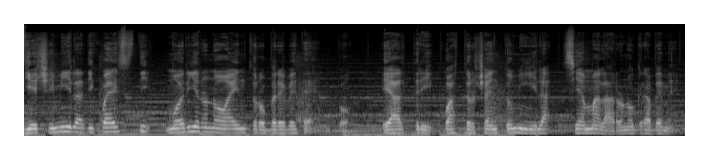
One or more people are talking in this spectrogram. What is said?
10.000 di questi morirono entro breve tempo e altri 400.000 si ammalarono gravemente.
